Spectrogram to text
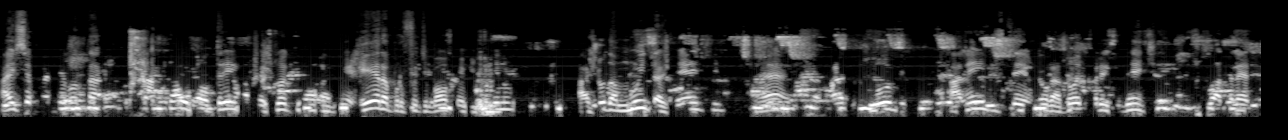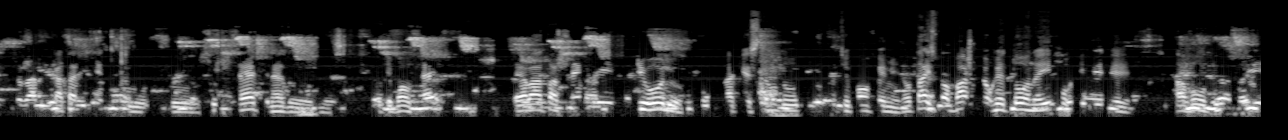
Aí você perguntar, Valtrin é uma pessoa que é uma guerreira para o futebol feminino, ajuda muita gente, né? clube, além de ser jogador e presidente do Atlético Catarinense do, do Sub-7, né? Do, do futebol 7, ela está sempre de olho na questão do, do futebol feminino. Tá, isso abaixo do teu retorno aí, porque tá voltando aí.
